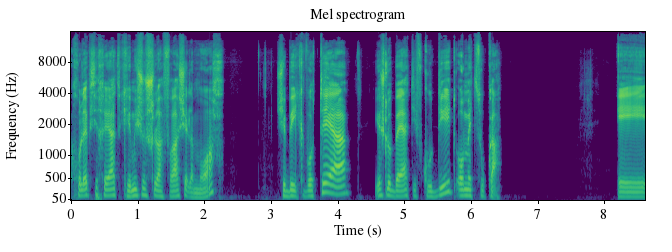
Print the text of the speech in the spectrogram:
חולה פסיכיאטר כמישהו של הפרעה של המוח, שבעקבותיה יש לו בעיה תפקודית או מצוקה. אה,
